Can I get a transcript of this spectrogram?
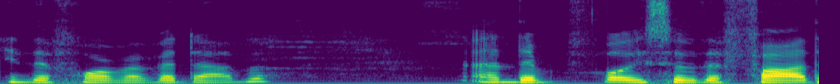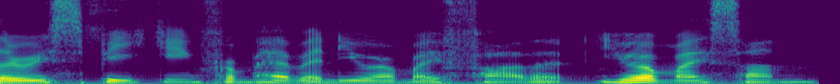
in the form of a dove, and the voice of the Father is speaking from heaven You are my Father, you are my Son.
